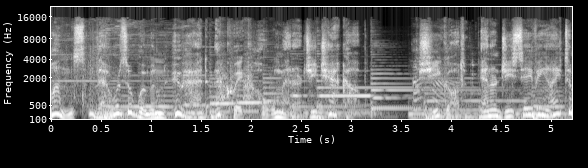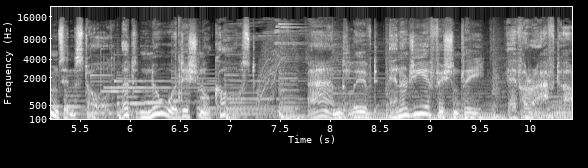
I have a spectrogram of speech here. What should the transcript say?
Once there was a woman who had a quick home energy checkup. She got energy saving items installed at no additional cost and lived energy efficiently ever after.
